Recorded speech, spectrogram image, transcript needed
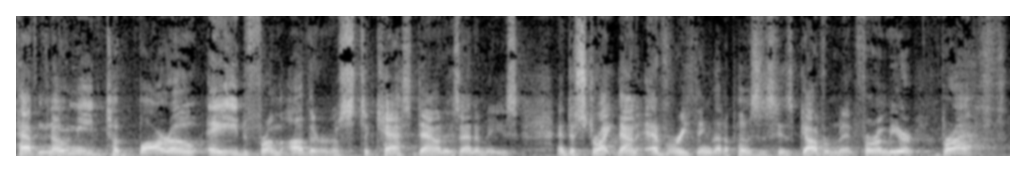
have no need to borrow aid from others to cast down his enemies and to strike down everything that opposes his government, for a mere breath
